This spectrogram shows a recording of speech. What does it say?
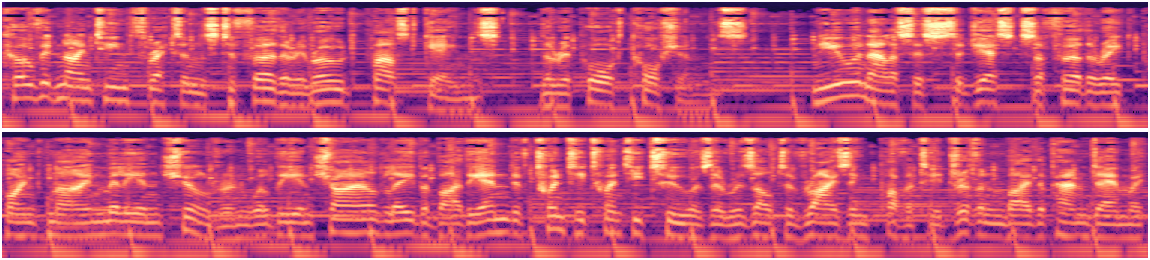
COVID-19 threatens to further erode past gains, the report cautions. New analysis suggests a further 8.9 million children will be in child labor by the end of 2022 as a result of rising poverty driven by the pandemic,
